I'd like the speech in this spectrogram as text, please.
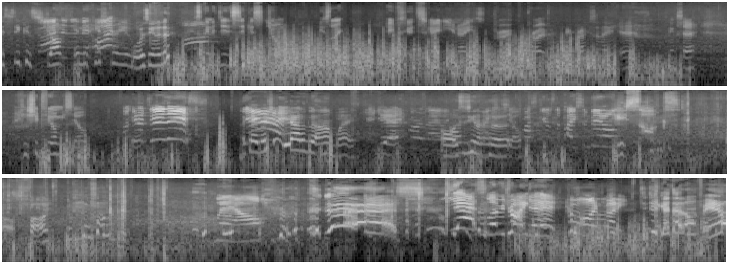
the sickest jump in the history of. What was he gonna do? He's gonna do the sickest jump. He's like heaps good skater, you know. He's pro, pro. Big Braxton, eh? Yeah, I think so. You should film yourself. I'm gonna do this! Okay, we should get out of the um, way. Yeah. Oh, this is gonna hurt. yourself. My skills to pay some bills. He sucks. Oh, fuck. Wow. yes! Yes, let me try again. Come on, buddy. Did you get that on film?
